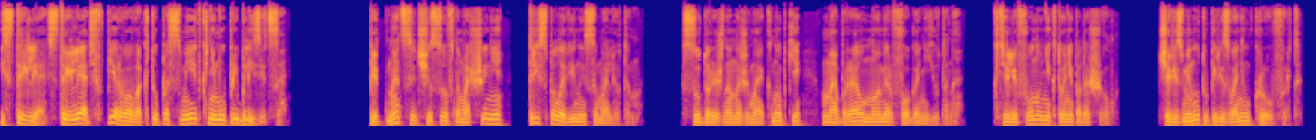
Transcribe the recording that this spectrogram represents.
и стрелять, стрелять в первого, кто посмеет к нему приблизиться. Пятнадцать часов на машине три с половиной самолетом. Судорожно нажимая кнопки, набрал номер Фога Ньютона. К телефону никто не подошел. Через минуту перезвонил Кроуфорд.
